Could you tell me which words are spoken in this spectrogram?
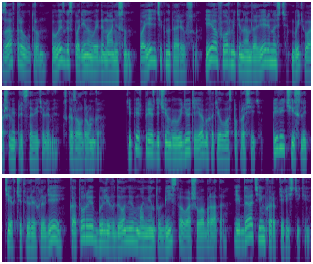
Завтра утром вы с господином Вейдеманисом поедете к нотариусу и оформите нам доверенность быть вашими представителями, сказал Дронга. Теперь, прежде чем вы уйдете, я бы хотел вас попросить перечислить тех четверых людей, которые были в доме в момент убийства вашего брата, и дать им характеристики.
